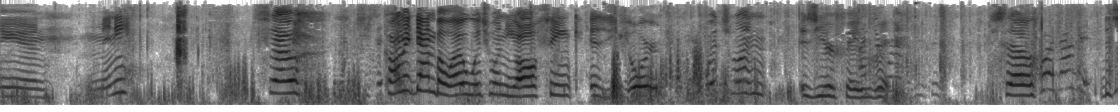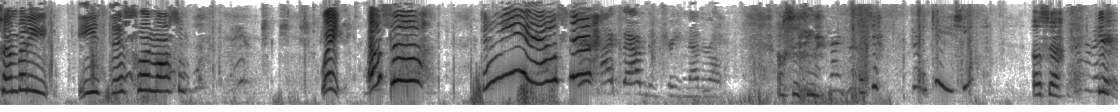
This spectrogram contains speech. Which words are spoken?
and Minnie. So, comment down below which one y'all think is your, which one is your favorite. So, I found it. did somebody eat this one, Lawson? Wait, Elsa! Come here, Elsa! I found the treat. They're all. Elsa, come here. Elsa, right there, you see? Elsa, here.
